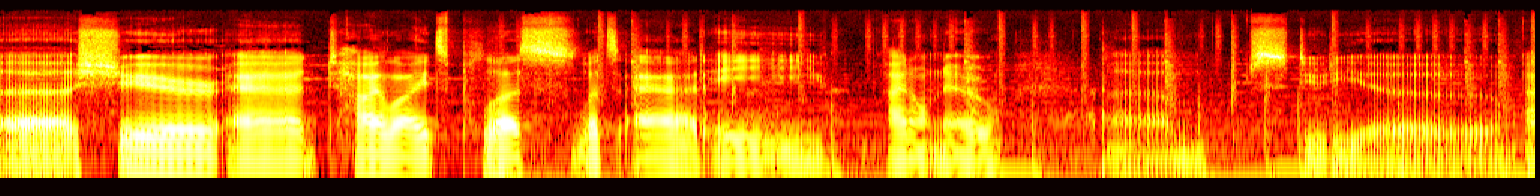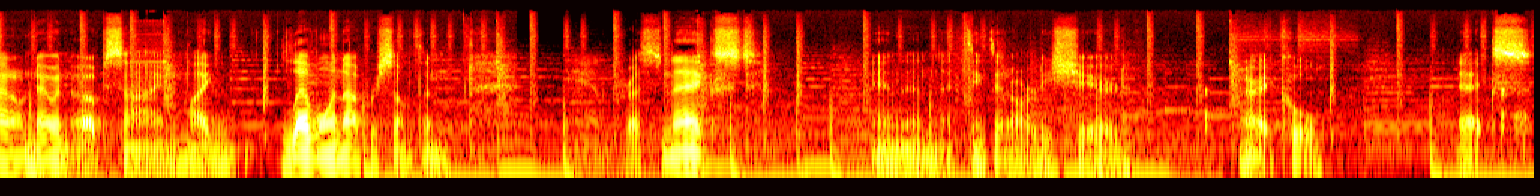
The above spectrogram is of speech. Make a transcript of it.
Uh, share, add highlights, plus let's add a, I don't know, um, studio, I don't know, an up sign, like leveling up or something. And press next. And then I think that already shared. All right, cool. X.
